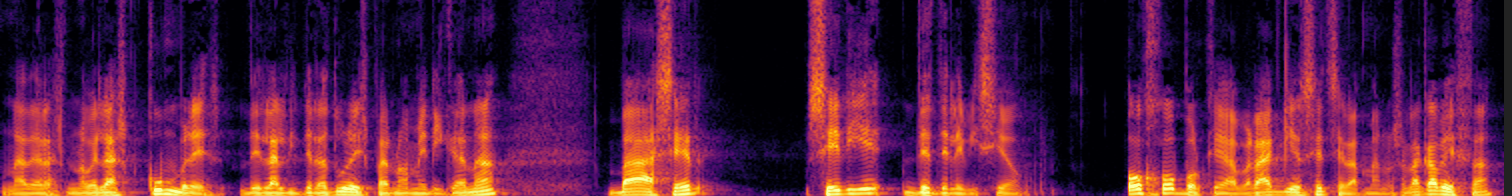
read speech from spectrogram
una de las novelas cumbres de la literatura hispanoamericana, va a ser serie de televisión. Ojo, porque habrá quien se eche las manos a la cabeza,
